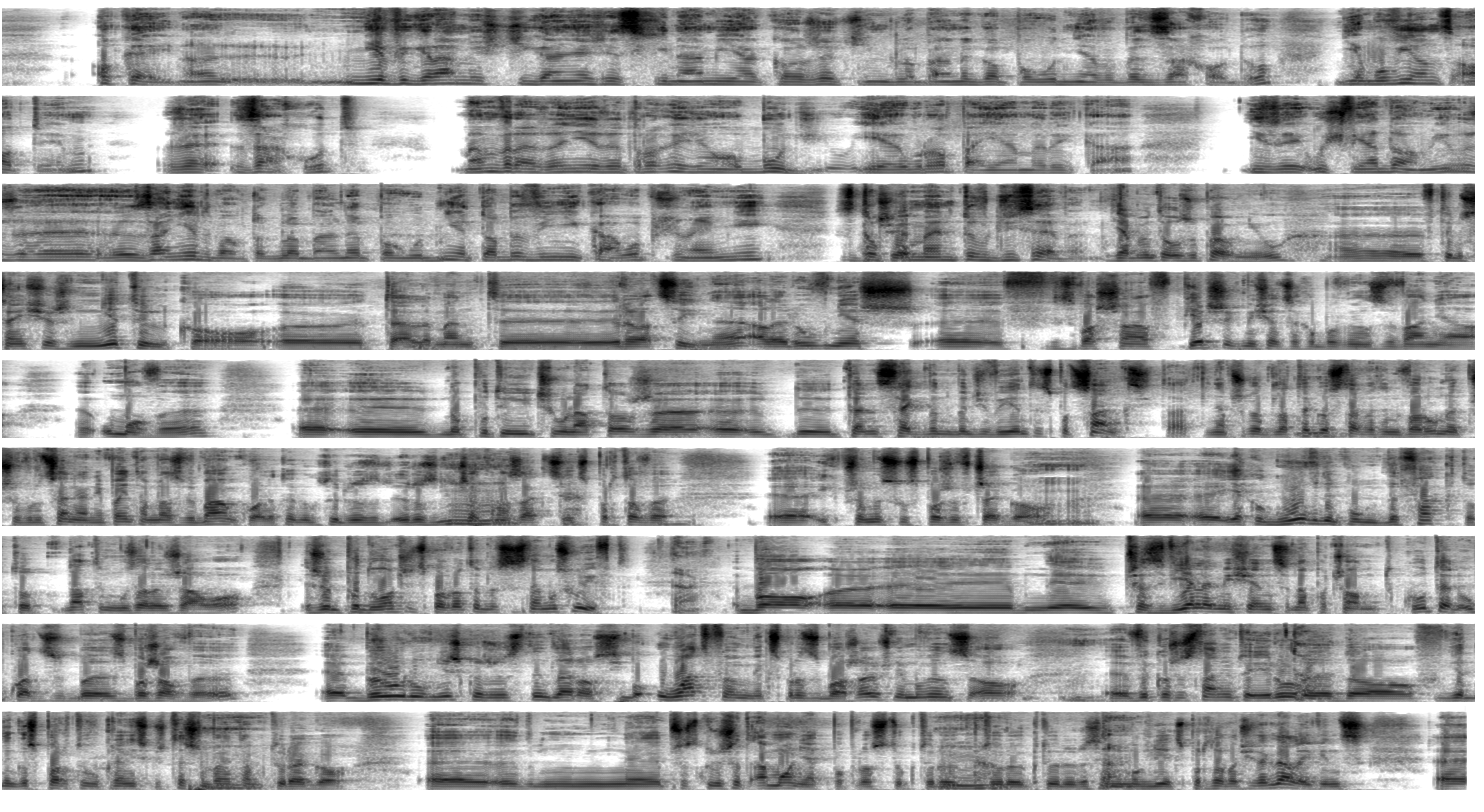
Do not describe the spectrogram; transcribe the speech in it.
okej, okay, no, nie wygramy ścigania się z Chinami jako rzecznik globalnego południa wobec Zachodu, nie mówiąc o tym, że Zachód, mam wrażenie, że trochę się obudził i Europa, i Ameryka, i sobie uświadomił, że zaniedbał to globalne południe, to by wynikało przynajmniej z znaczy, dokumentów G7. Ja bym to uzupełnił e, w tym sensie, że nie tylko e, te elementy relacyjne, ale również, e, zwłaszcza w pierwszych miesiącach obowiązywania umowy, no Putin liczył na to, że e, ten segment będzie wyjęty spod sankcji. Tak? I na przykład dlatego stawia ten warunek przywrócenia, nie pamiętam nazwy banku, ale tego, który rozlicza mhm. transakcje eksportowe ich przemysłu spożywczego, mhm. jako główny punkt de facto, to na tym mu zależało, żeby podłączyć z powrotem do systemu SWIFT. Tak. Bo przez wiele miesięcy na początku ten układ zbożowy E, był również korzystny dla Rosji, bo ułatwiał im eksport zboża, już nie mówiąc o e, wykorzystaniu tej rury tak. do jednego sportu ukraińskiego, już też nie pamiętam którego, e, przez który szedł amoniak po prostu, który, mhm. który, który Rosjanie tak. mogli eksportować i tak dalej, więc,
